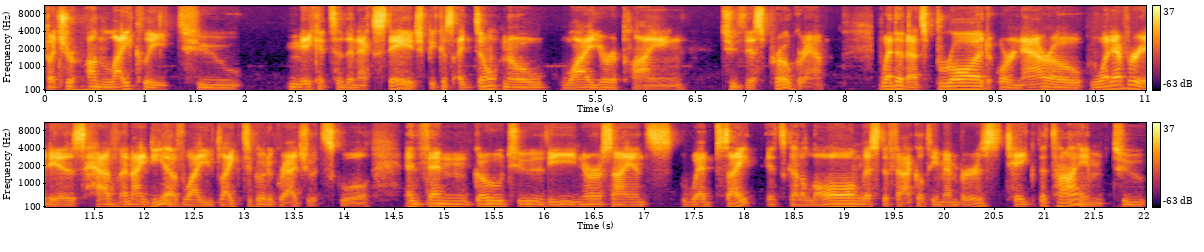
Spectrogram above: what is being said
but you're unlikely to make it to the next stage because I don't know why you're applying to this program whether that's broad or narrow, whatever it is, have an idea of why you'd like to go to graduate school and then go to the neuroscience website. It's got a long list of faculty members. Take the time to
